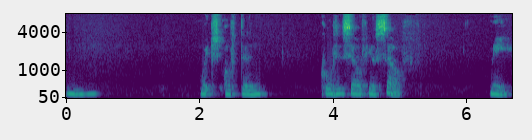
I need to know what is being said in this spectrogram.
Mm which often calls itself yourself, me.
